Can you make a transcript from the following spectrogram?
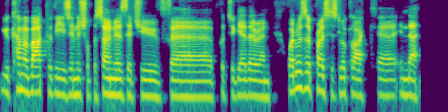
you come about with these initial personas that you've uh, put together and what was the process look like uh, in that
